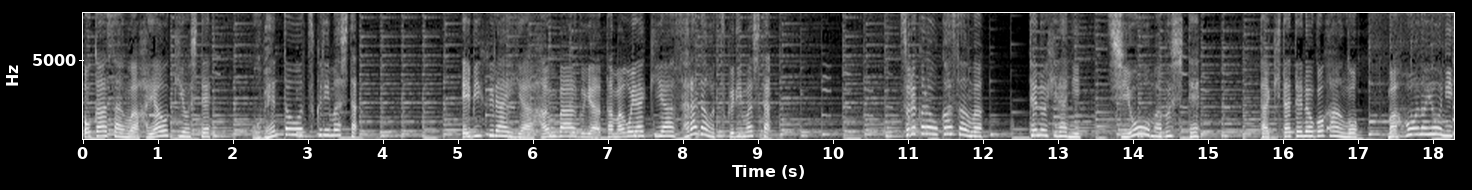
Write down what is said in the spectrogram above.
お母さんは早起きをしてお弁当を作りました。エビフライやハンバーグや卵焼きやサラダを作りました。それからお母さんは手のひらに塩をまぶして炊きたてのご飯を魔法のように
